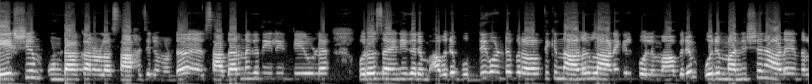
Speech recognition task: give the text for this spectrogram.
ദേഷ്യം ഉണ്ടാക്കാനുള്ള സാഹചര്യമുണ്ട്. സാധാരണഗതിയിൽ ഇന്ത്യയുടെ ഓരോ സൈനികരും അവർ ബുദ്ധി കൊണ്ട് പ്രവർത്തിക്കുന്ന ആളുകളാണെങ്കിൽ പോലും അവരും ഒരു മനുഷ്യനാണ് എന്നുള്ള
